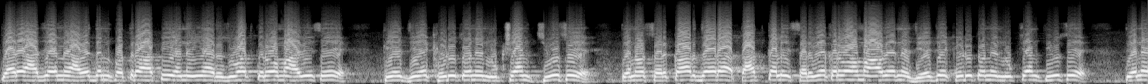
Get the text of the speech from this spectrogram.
ત્યારે આજે અમે આવેદનપત્ર આપી અને અહીંયા રજૂઆત કરવામાં આવી છે કે જે ખેડૂતોને નુકસાન થયું છે, તેનો સરકાર દ્વારા તાત્કાલિક સર્વે કરવામાં આવે અને જે જે ખેડૂતોને નુકસાન થયું છે તેને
